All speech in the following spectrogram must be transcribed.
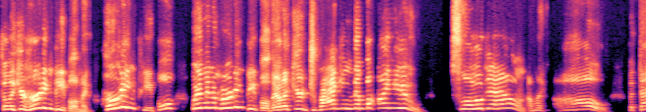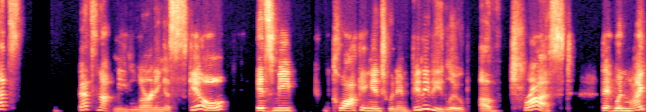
They're like, you're hurting people. I'm like, hurting people? What do you mean I'm hurting people? They're like, you're dragging them behind you. Slow down. I'm like, oh, but that's that's not me learning a skill. It's me clocking into an infinity loop of trust that when my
